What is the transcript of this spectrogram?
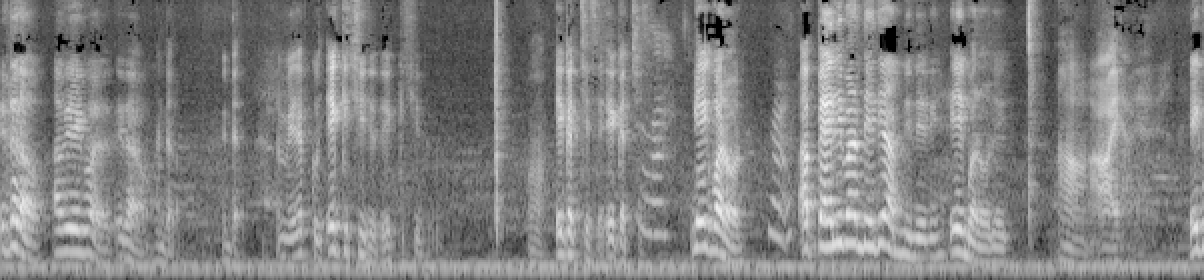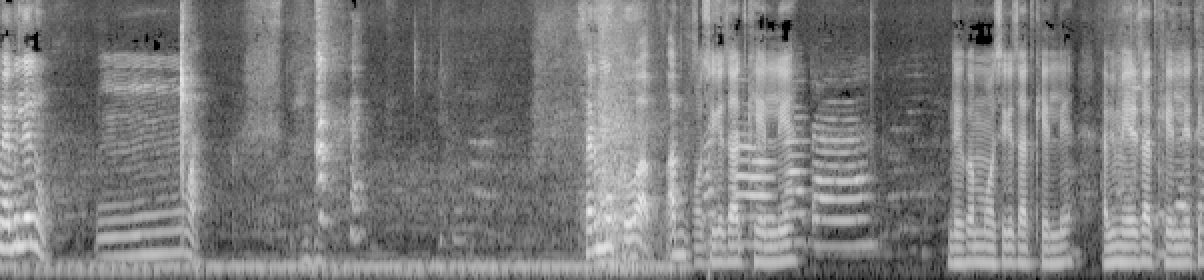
इधर आओ अभी एक बार इधर आओ इधर आओ इधर। मेरे कुछ एक किसी दे दो एक किसी दे दो हाँ एक अच्छे से एक अच्छे से। एक बार और। अब पहली बार दे दिया आपने दे दी एक बार और एक। हाँ आय हाय हाय। एक मैं भी ले लूँ। सर मुख हो आप। अब मौसी के साथ खेल लिए। देखो अब मौसी के साथ खेल लिए। अभी मेरे साथ खेल थे।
